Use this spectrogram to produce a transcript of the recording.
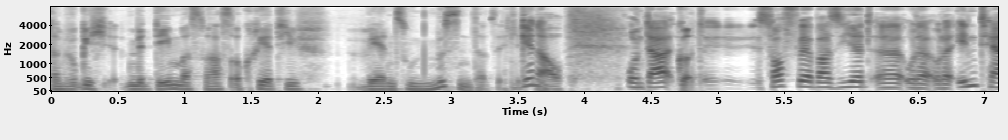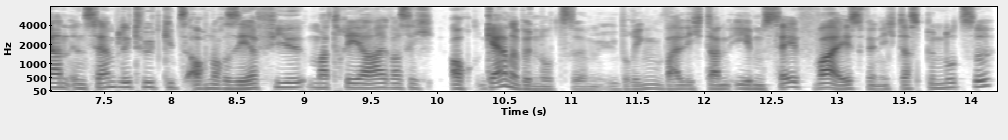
Dann wirklich mit dem, was du hast, auch kreativ werden zu müssen tatsächlich. Genau. Und da Gott. äh, softwarebasiert äh, oder, oder intern in Samplitude gibt es auch noch sehr viel Material, was ich auch gerne benutze im Übrigen, weil ich dann eben safe weiß, wenn ich das benutze,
